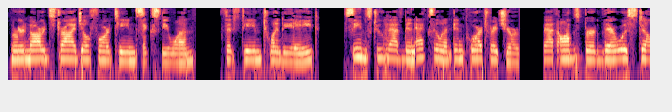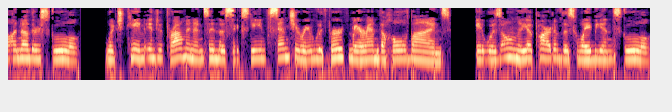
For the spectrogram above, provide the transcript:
Bernard Strigel 1461, 1528, seems to have been excellent in portraiture. At Augsburg there was still another school, which came into prominence in the 16th century with Burgkmair and the Holbeins. It was only a part of the Swabian school,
